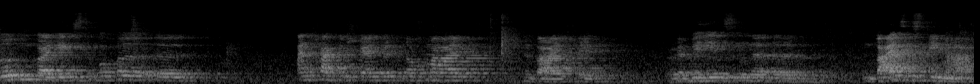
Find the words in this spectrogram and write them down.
würden, weil nächste Woche äh, Antrag gestellt wird, nochmal eine Wahl finden. Wenn wir jetzt ein, äh, ein Wahlsystem haben,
